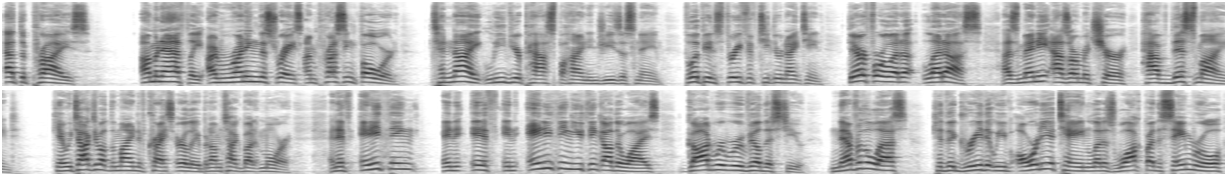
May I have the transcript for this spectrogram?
at the prize. I'm an athlete. I'm running this race. I'm pressing forward. Tonight, leave your past behind in Jesus' name. Philippians 3 15 through 19. Therefore, let, uh, let us, as many as are mature, have this mind. Okay, we talked about the mind of Christ earlier, but I'm talking about it more. And if anything, and if in anything you think otherwise, God will reveal this to you. Nevertheless, to the degree that we've already attained, let us walk by the same rule.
